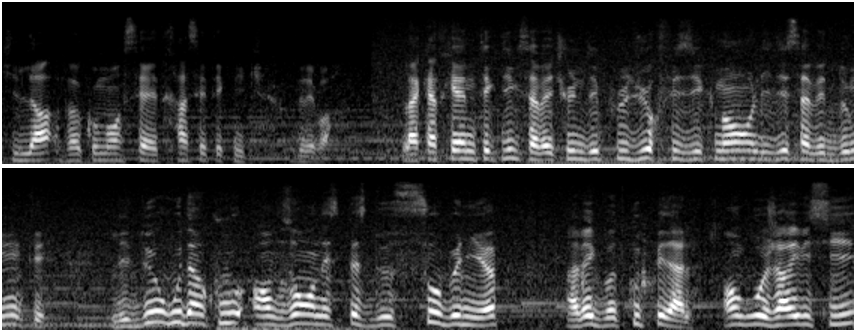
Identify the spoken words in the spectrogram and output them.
qui là va commencer à être assez technique, vous allez voir. La quatrième technique, ça va être une des plus dures physiquement. L'idée, ça va être de monter les deux roues d'un coup en faisant une espèce de saut bunny up avec votre coup de pédale. En gros, j'arrive ici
